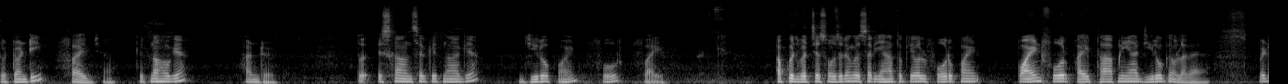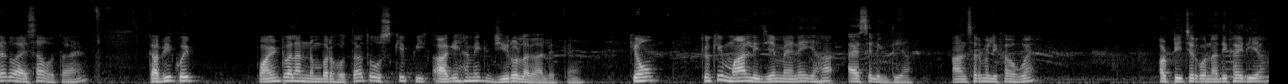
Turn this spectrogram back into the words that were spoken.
तो ट्वेंटी फाइव जा। कितना हो गया? हंड्रेड तो इसका आंसर कितना आ गया? ज़ीरो पॉइंट फोर फाइव अब कुछ बच्चे सोच रहे होंगे, सर, यहाँ तो केवल four point point four five था, आपने यहाँ ज़ीरो क्यों लगाया? बेटा तो ऐसा होता है, कभी कोई पॉइंट वाला नंबर होता तो उसके आगे हम एक ज़ीरो लगा लेते हैं। क्यों? क्योंकि मान लीजिए मैंने यहाँ ऐसे लिख दिया। आंसर में लिखा हुआ है, और टीचर को ना दिखाई दिया।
